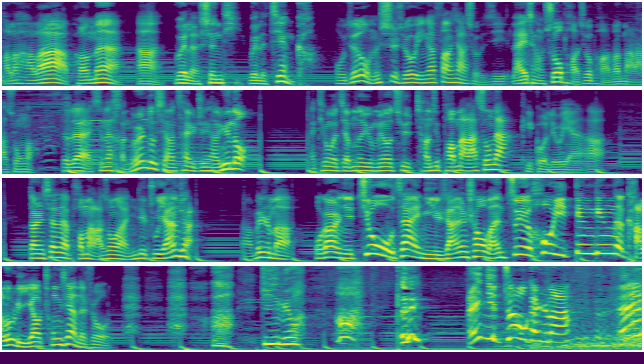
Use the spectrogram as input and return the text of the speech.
好了好了，朋友们啊，为了身体，为了健康，我觉得我们是时候应该放下手机，来一场说跑就跑的马拉松了，对不对？现在很多人都喜欢参与这项运动。来听我节目的有没有去常去跑马拉松的？可以给我留言啊。但是现在跑马拉松啊，你得注意安全。啊，为什么？我告诉你，就在你燃烧完最后一丁丁的卡路里要冲线的时候，啊，第一名啊，哎，哎，你抓我干什么？哎，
